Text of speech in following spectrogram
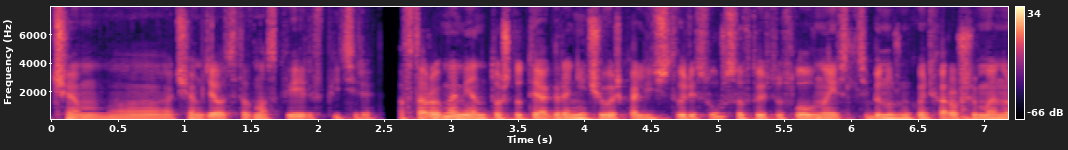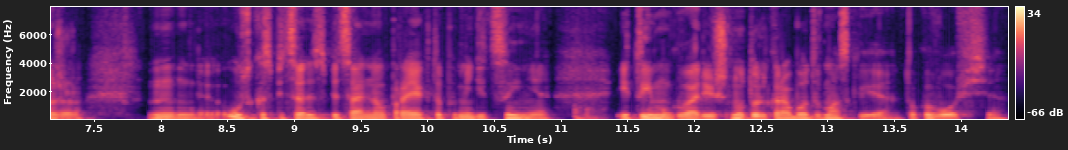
чем, э, чем делать это в Москве или в Питере. А второй момент, то, что ты ограничиваешь количество ресурсов, то есть, условно, если тебе нужен какой-нибудь хороший менеджер узкоспециального проекта по медицине, и ты ему говоришь, ну, только работа в Москве, только в офисе,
